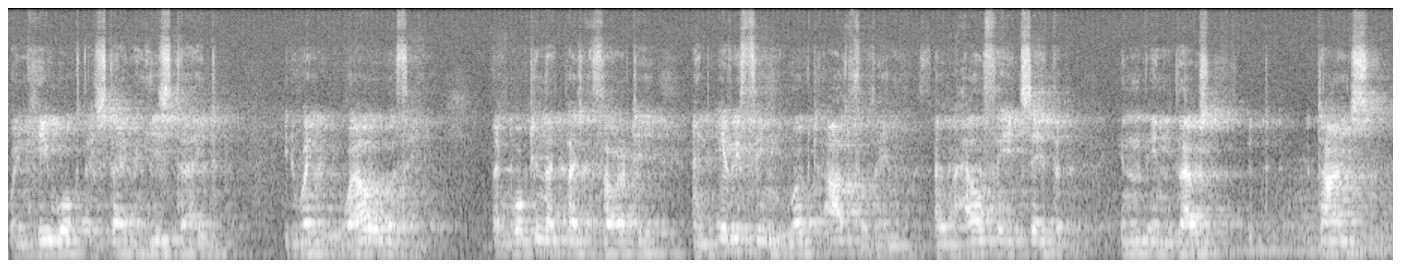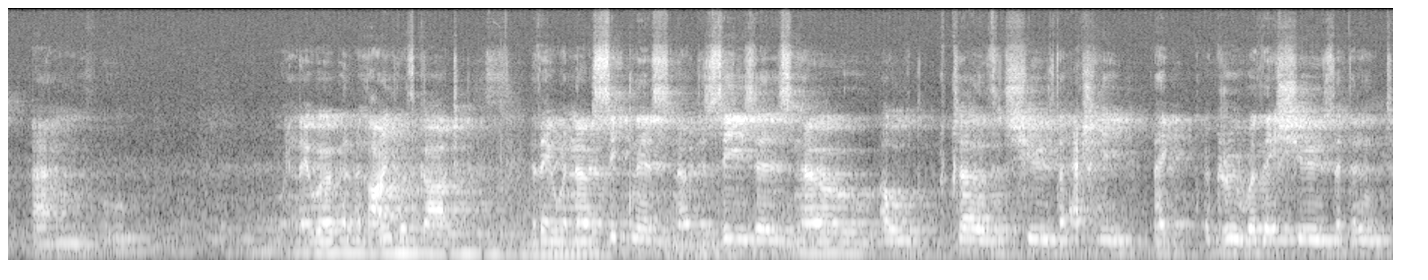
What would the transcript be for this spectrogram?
When He walked, they stayed. When He stayed, it went well with Him. They walked in that place of authority, and everything worked out for them. They were healthy. It said that in, in those times um, when they were aligned with God, there were no sickness, no diseases, no old clothes and shoes. They actually they grew with their shoes. They didn't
